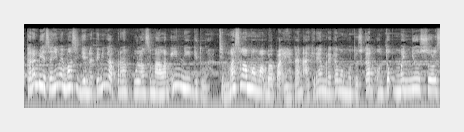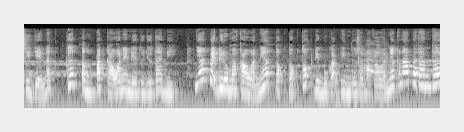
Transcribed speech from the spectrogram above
Karena biasanya memang si Janet ini nggak pernah pulang semalam ini gitu. Cemas lah mama bapaknya kan akhirnya mereka memutuskan untuk menyusul si Janet ke tempat kawan yang dia tuju tadi. Nyampe di rumah kawannya tok tok tok dibuka pintu sama kawannya. Kenapa tante?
